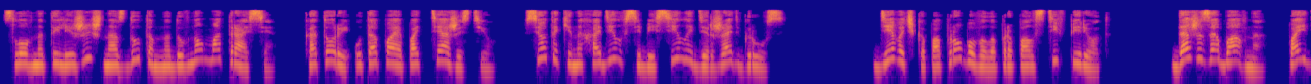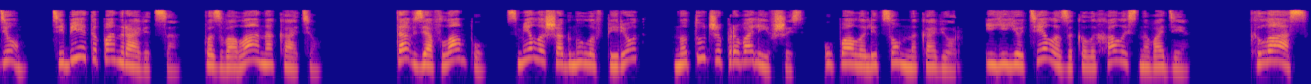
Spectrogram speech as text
словно ты лежишь на сдутом надувном матрасе, который, утопая под тяжестью, все-таки находил в себе силы держать груз. Девочка попробовала проползти вперед. Даже забавно, пойдем, тебе это понравится, позвала она Катю. Та, взяв лампу, смело шагнула вперед, но тут же провалившись, упала лицом на ковер, и ее тело заколыхалось на воде. Класс!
